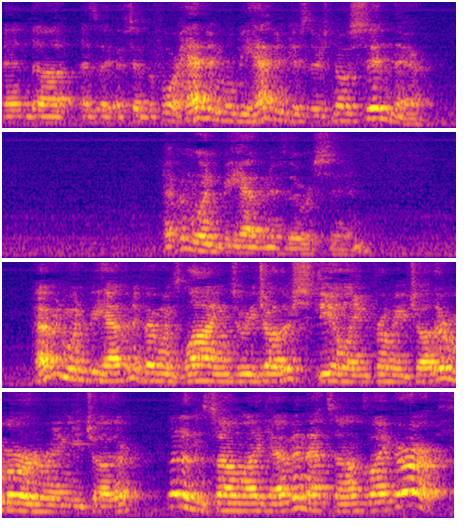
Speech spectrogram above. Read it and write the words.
And uh, as I've said before, heaven will be heaven because there's no sin there. Heaven wouldn't be heaven if there was sin. Heaven wouldn't be heaven if everyone's lying to each other, stealing from each other, murdering each other. That doesn't sound like heaven. That sounds like earth.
